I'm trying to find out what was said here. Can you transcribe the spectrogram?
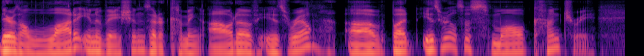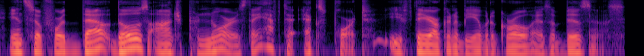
There's a lot of innovations that are coming out of Israel, uh, but Israel's a small country. And so for that, those entrepreneurs, they have to export if they are going to be able to grow as a business.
